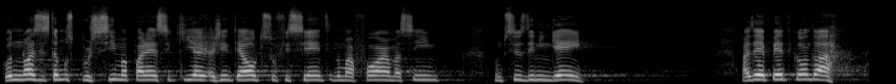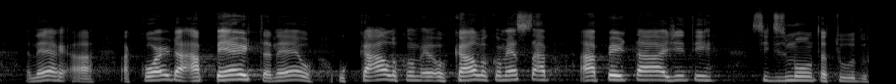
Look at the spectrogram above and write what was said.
Quando nós estamos por cima, parece que a gente é autossuficiente de uma forma assim, não precisa de ninguém. Mas de repente, quando a, né, a, a corda aperta, né, o, o, calo, o calo começa a, a apertar, a gente se desmonta tudo.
